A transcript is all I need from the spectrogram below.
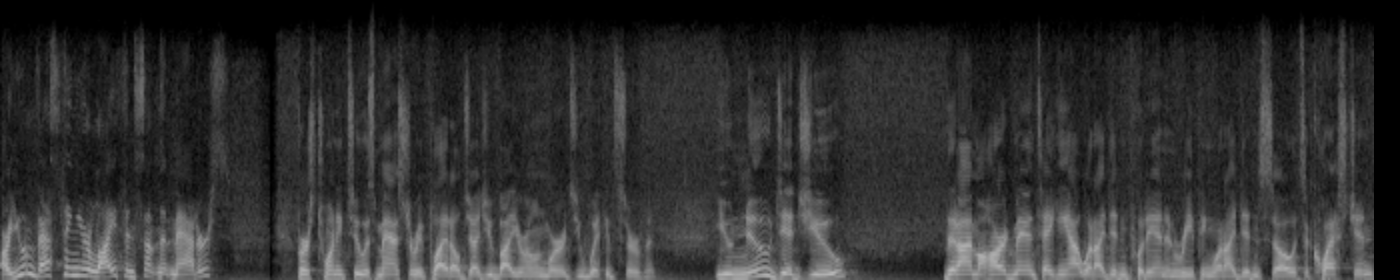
Are you investing your life in something that matters? Verse 22 His master replied, I'll judge you by your own words, you wicked servant. You knew, did you, that I'm a hard man taking out what I didn't put in and reaping what I didn't sow? It's a question.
